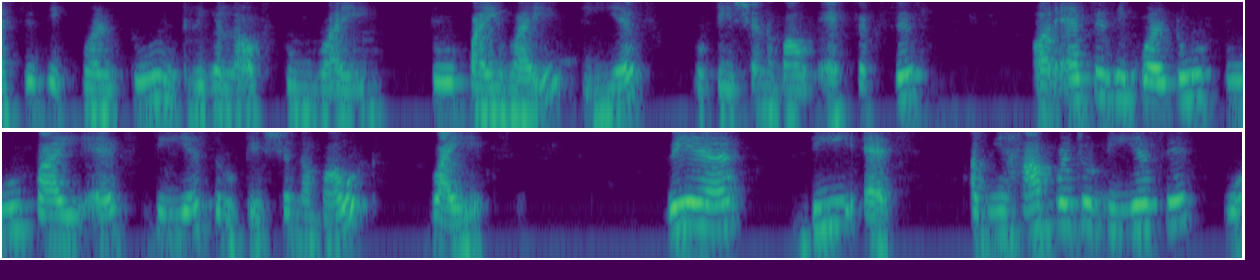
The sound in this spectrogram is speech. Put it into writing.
S is equal to integral of two y two pi y d s rotation about x axis or s is equal to 2 pi x ds rotation about y-axis where ds अब यहाँ पर जो ds है वो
